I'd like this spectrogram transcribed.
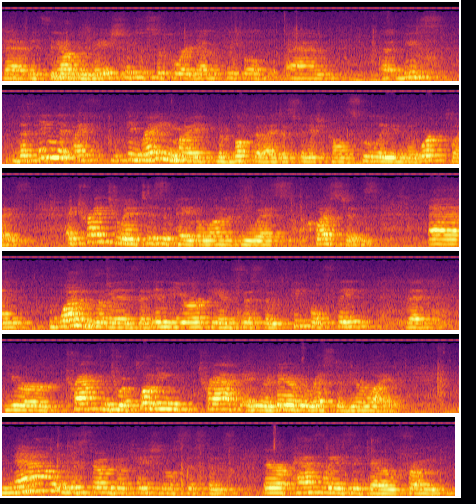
that it's the obligation to support young people. And uh, these, the thing that I, in writing my, the book that I just finished called Schooling in the Workplace, I tried to anticipate a lot of U.S. questions. And one of them is that in the European systems, people think that you're trapped into a plumbing trap and you're there the rest of your life. Now, in the strong vocational systems, there are pathways that go from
